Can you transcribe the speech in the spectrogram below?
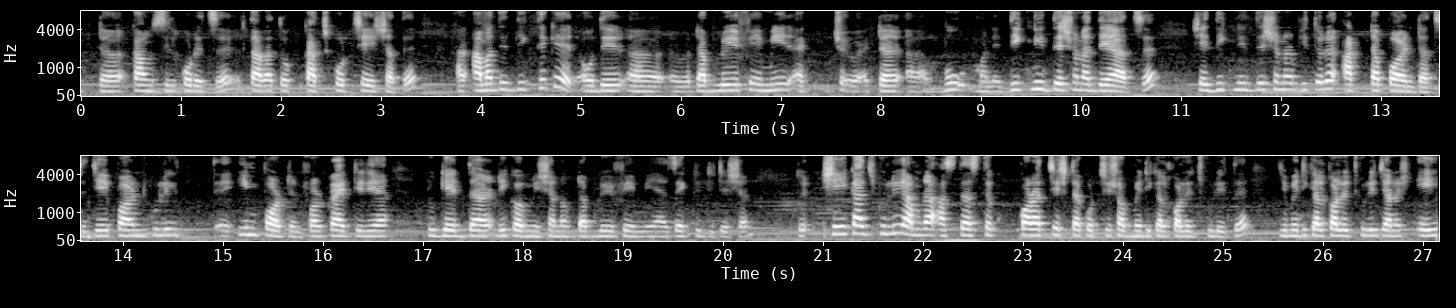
একটা কাউন্সিল করেছে, তারা তো কাজ করছে এর সাথে। আর আমাদের দিক থেকে ওদের ডাব্লিউএফএমইর একটা মানে দিক নির্দেশনা দেয়া আছে। সেই দিক নির্দেশনার ভিতরে আটটা পয়েন্ট আছে। যে পয়েন্টগুলি important for criteria to get the recognition of WFME as accreditation তো সেই কাজগুলি আমরা আস্তে আস্তে করার চেষ্টা করছি সব মেডিকেল কলেজগুলিতে যে মেডিকেল কলেজগুলি যেন এই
